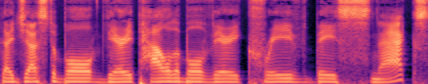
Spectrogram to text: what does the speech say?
digestible, very palatable, very craved based snacks.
